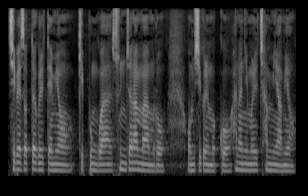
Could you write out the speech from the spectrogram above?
집에서 떡을 떼며 기쁨과 순전한 마음으로 음식을 먹고 하나님을 찬미하며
